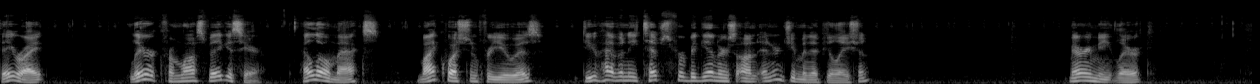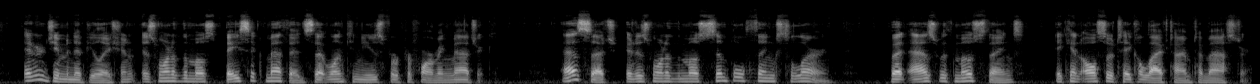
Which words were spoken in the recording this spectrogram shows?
They write, Lyric from Las Vegas here. Hello Max. My question for you is, do you have any tips for beginners on energy manipulation? Merry Meet Lyric. Energy manipulation is one of the most basic methods that one can use for performing magic. As such, it is one of the most simple things to learn, but as with most things, it can also take a lifetime to master.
